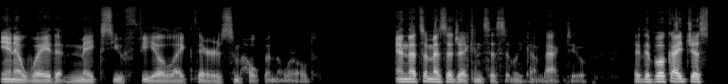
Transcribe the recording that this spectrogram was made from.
in a way that makes you feel like there's some hope in the world. And that's a message I consistently come back to. Like the book I just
